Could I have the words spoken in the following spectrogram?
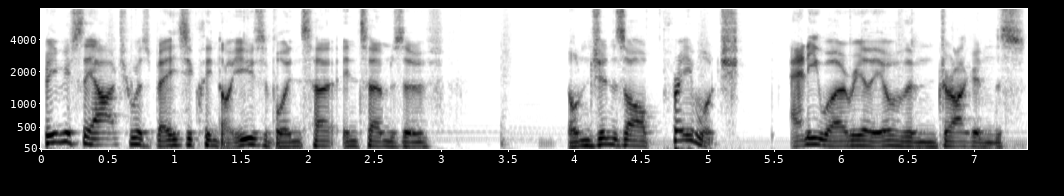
Previously, Archer was basically not usable in, ter in terms of dungeons or pretty much anywhere really other than dragons.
